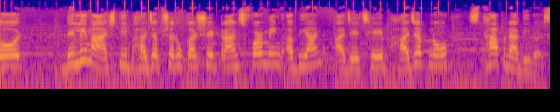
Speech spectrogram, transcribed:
તો દિલ્હીમાં આજથી ભાજપ શરૂ કરશે ટ્રાન્સફોર્મિંગ અભિયાન. આજે છે ભાજપનો સ્થાપના દિવસ.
